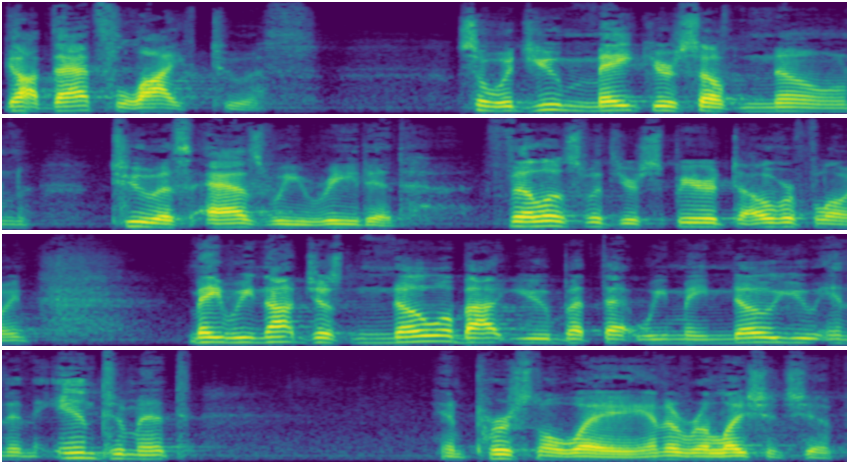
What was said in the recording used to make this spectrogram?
God, that's life to us. So would you make yourself known to us as we read it. Fill us with your spirit to overflowing. May we not just know about you, but that we may know you in an intimate and personal way, in a relationship.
